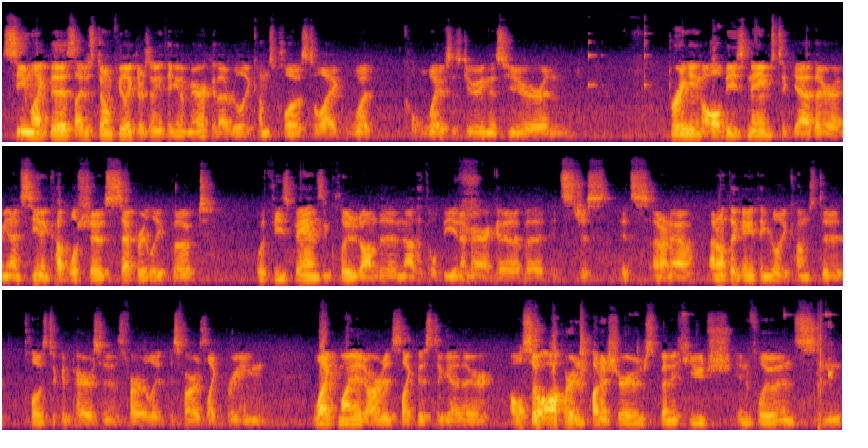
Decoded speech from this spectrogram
seem like this. I just don't feel like there's anything in America that really comes close to like what Cold Waves is doing this year and bringing all these names together. I mean, I've seen a couple of shows separately booked with these bands included on them. Not that they'll be in America, but it's just it's I don't know. I don't think anything really comes to close to comparison as far as far as like bringing like-minded artists like this together. Also, Author and Punisher has been a huge influence, and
